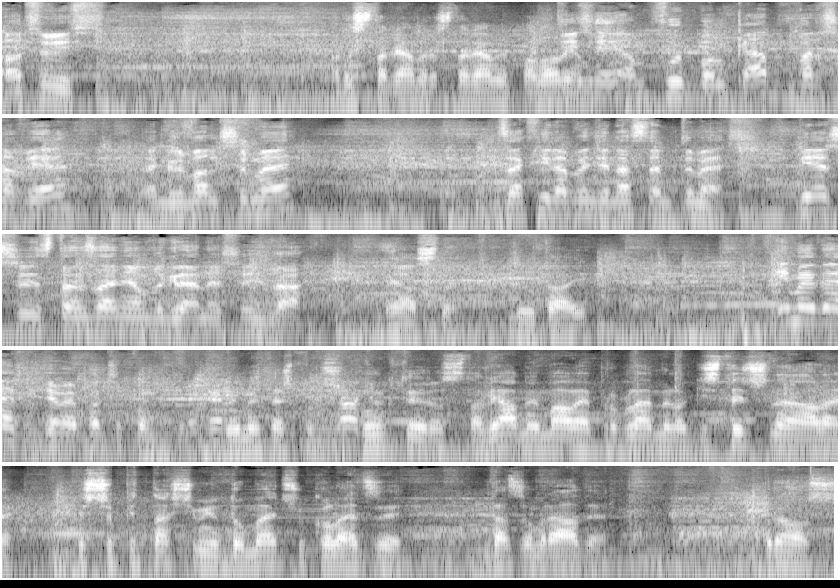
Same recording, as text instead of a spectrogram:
Oczywiście. Rozstawiamy, rozstawiamy panowie. Dzisiaj mam Football Cup w Warszawie, także walczymy. Za chwilę będzie następny mecz. Pierwszy z Tanzanią wygrany 6-2. Jasne, tutaj. I my też idziemy po trzy punkty. I my też po trzy punkty rozstawiamy, małe problemy logistyczne, ale jeszcze 15 minut do meczu, koledzy dadzą radę. Proszę,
